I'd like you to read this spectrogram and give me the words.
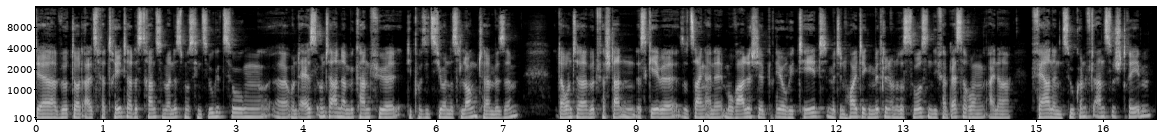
der wird dort als Vertreter des Transhumanismus hinzugezogen äh, und er ist unter anderem bekannt für die Position des Long-Termism. Darunter wird verstanden, es gäbe sozusagen eine moralische Priorität, mit den heutigen Mitteln und Ressourcen die Verbesserung einer fernen Zukunft anzustreben.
